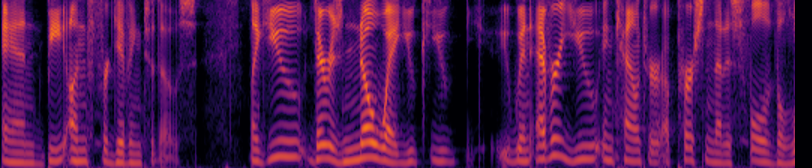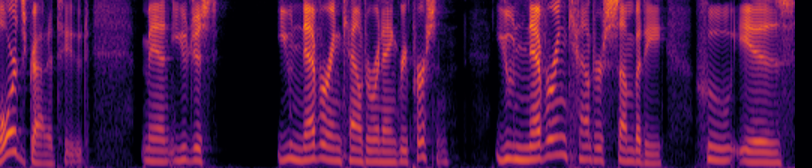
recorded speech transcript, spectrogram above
and be unforgiving to those. Like you, there is no way you you whenever you encounter a person that is full of the Lord's gratitude, man, you just you never encounter an angry person. You never encounter somebody who is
